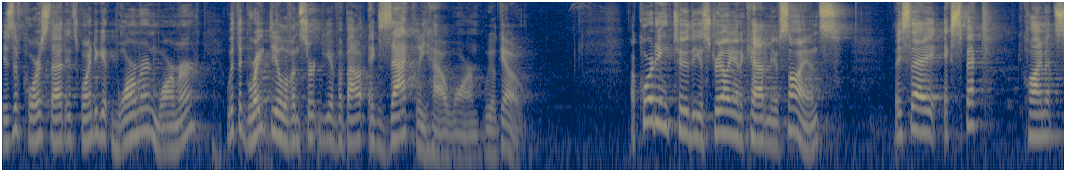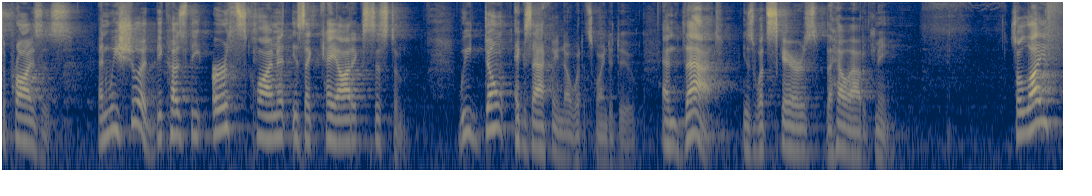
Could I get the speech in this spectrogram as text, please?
is, of course, that it's going to get warmer and warmer with a great deal of uncertainty of about exactly how warm we'll go. According to the Australian Academy of Science, they say expect climate surprises. And we should, because the Earth's climate is a chaotic system. We don't exactly know what it's going to do. And that is what scares the hell out of me. So life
